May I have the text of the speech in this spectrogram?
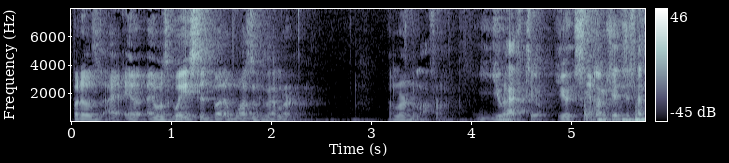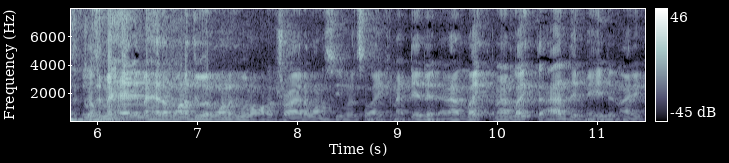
But it was I, it, it was wasted, but it wasn't because I learned. I learned a lot from it. You have to. You sometimes you just have to. It was in my head. In my head, I want to do it. I want to do it. I want to try it. I want to see what it's like. And I did it. And I like and I liked the ad they made. And I,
